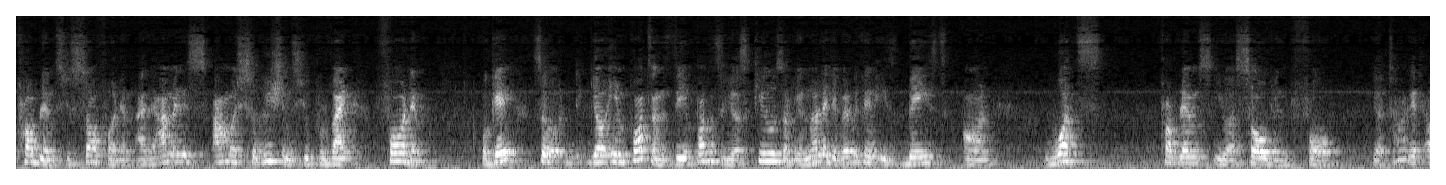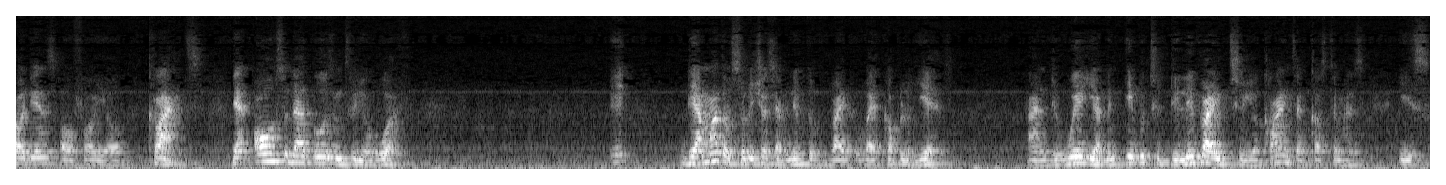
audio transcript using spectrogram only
problems you solve for them and how, many, how much solutions you provide for them. Okay? So, your importance, the importance of your skills, of your knowledge, of everything is based on what problems you are solving for your target audience or for your clients. Then also that goes into your worth the amount of solutions you have been able to provide over a couple of years and the way you have been able to deliver it to your clients and customers is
